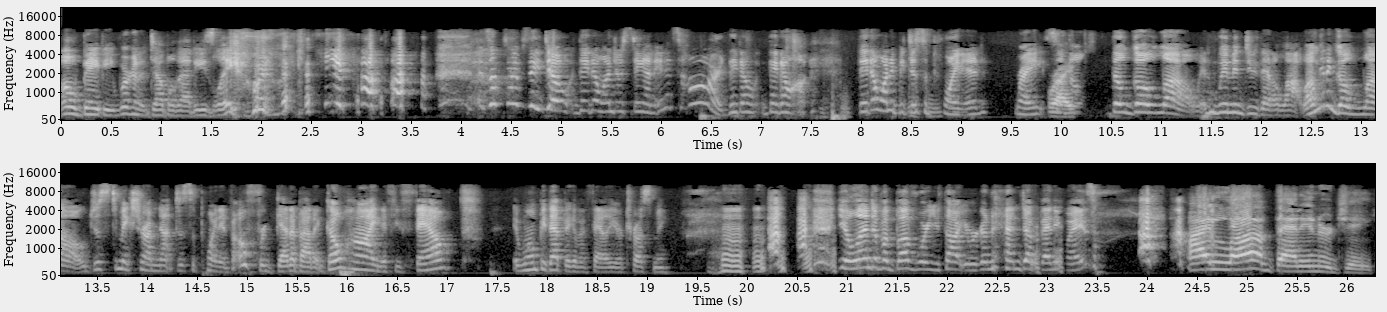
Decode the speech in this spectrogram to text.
oh baby, we're going to double that easily. We're like, you know? and sometimes they don't they don't understand and it's hard they don't they don't they don't want to be mm-hmm. disappointed right so Right. they'll, they'll go low and women do that a lot well i'm going to go low just to make sure i'm not disappointed but oh forget about it go high and if you fail it won't be that big of a failure trust me you'll end up above where you thought you were going to end up anyways I love that energy.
